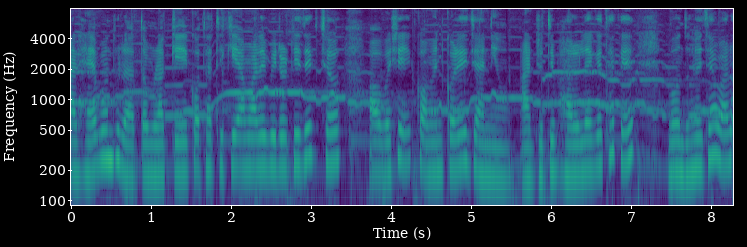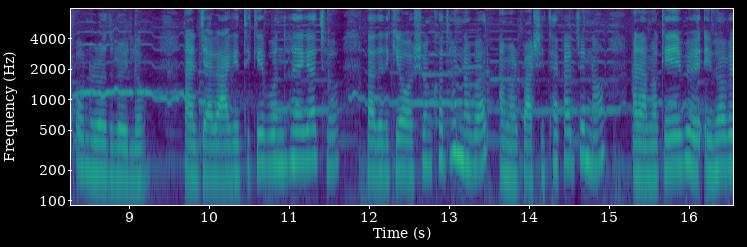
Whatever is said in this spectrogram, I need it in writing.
আর হ্যাঁ বন্ধুরা, তোমরা কে কোথা থেকে আমার এই ভিডিওটি দেখছ, অবশ্যই কমেন্ট করে জানিও। আর যদি ভালো লেগে থাকে, বন্ধু হয়ে যাওয়ার অনুরোধ রইল। আর যারা আগে থেকে বন্ধু হয়ে গেছো, তাদেরকে অসংখ্য ধন্যবাদ আমার পাশে থাকার জন্য আর আমাকে এভাবে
